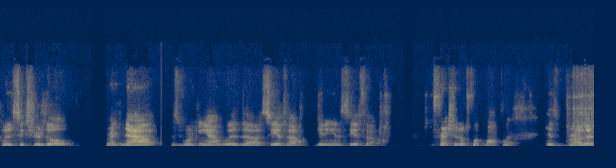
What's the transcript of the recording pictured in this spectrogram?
26 years old. Right now, he's working out with uh, CFL, getting in the CFL, professional football player. His brother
